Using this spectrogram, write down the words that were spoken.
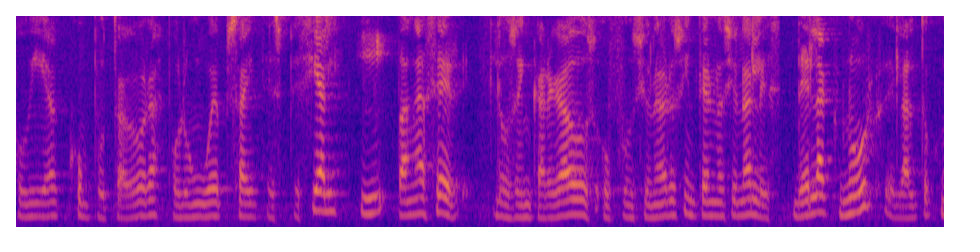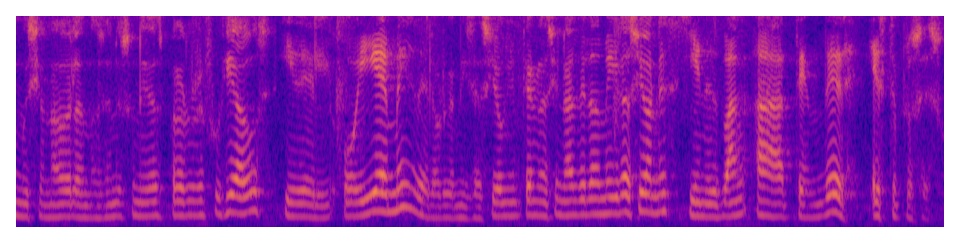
o vía computadora por un website especial y van a ser los encargados o funcionarios internacionales del ACNUR, el Alto Comisionado de las Naciones Unidas para los Refugiados, y del OIM, de la Organización Internacional de las Migraciones, quienes van a atender este proceso.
